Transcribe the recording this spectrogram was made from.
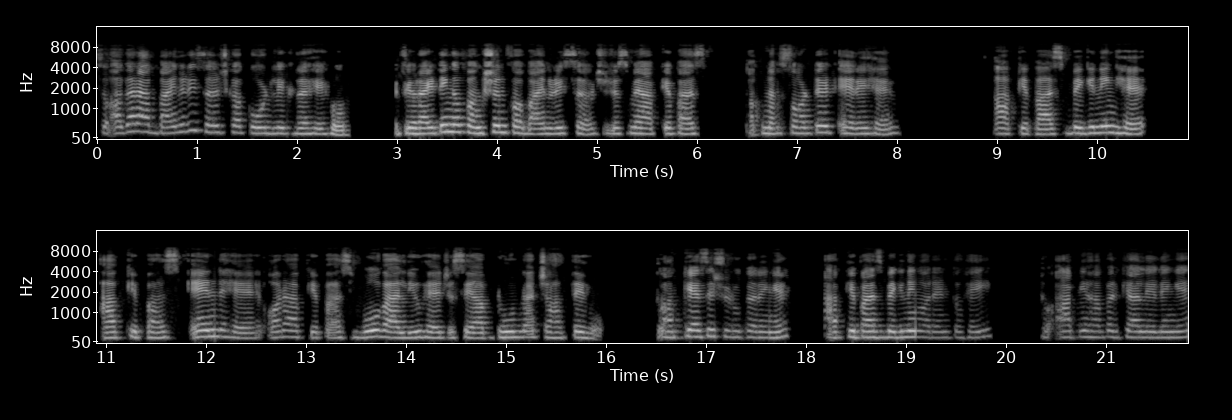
so अगर आप बाइनरी सर्च का कोड लिख रहे हो if you writing a function for binary search जिसमें आपके पास अपना सॉर्टेड एरे है, आपके पास बिगिनिंग है आपके पास एंड है और आपके पास वो वैल्यू है जिसे आप ढूंढना चाहते हो। तो आप कैसे शुरू करेंगे? आपके पास बिगिनिंग और एंड तो है ही। तो आप यहाँ पर क्या ले लेंगे?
